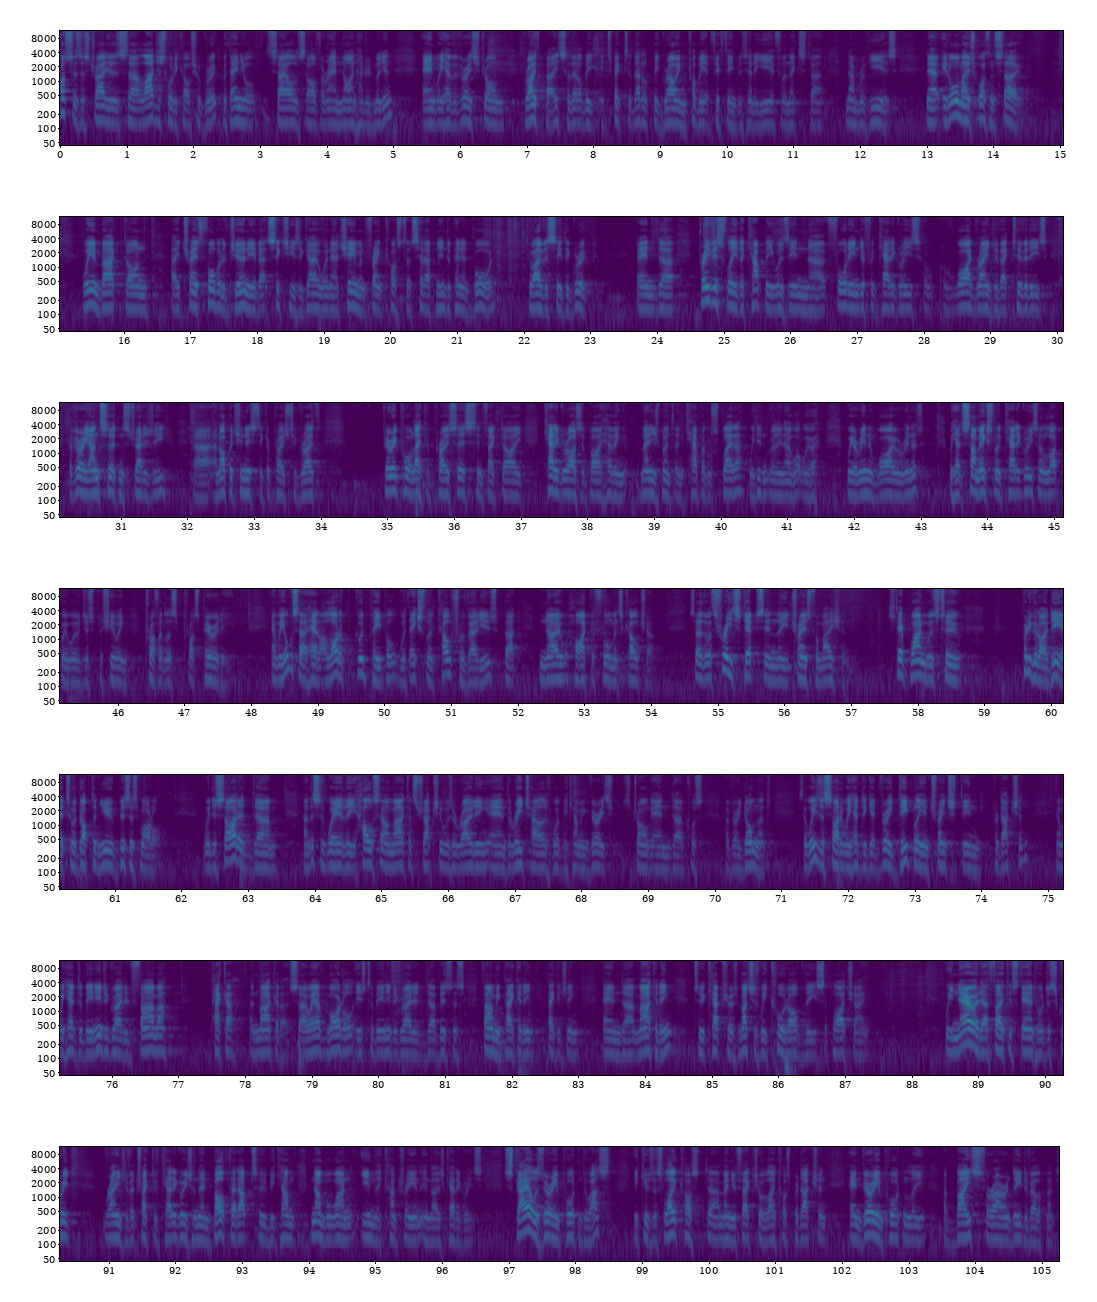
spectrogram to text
Costa is Australia's uh, largest horticultural group with annual sales of around 900 million and we have a very strong growth base, so that'll be expected, that'll be growing probably at 15% a year for the next uh, number of years. Now, it almost wasn't so. We embarked on a transformative journey about six years ago when our chairman, Frank Costa, set up an independent board to oversee the group. And uh, previously, the company was in uh, 14 different categories, a, wide range of activities, a very uncertain strategy, uh, an opportunistic approach to growth, very poor lack of process. In fact, I categorised it by having management and capital splatter. We didn't really know what we were, we were in and why we were in it. We had some excellent categories and a lot where we were just pursuing profitless prosperity. And we also had a lot of good people with excellent cultural values, but no high performance culture. So there were three steps in the transformation. Step one was to, pretty good idea, to adopt a new business model. We decided um, and this is where the wholesale market structure was eroding and the retailers were becoming very strong and, uh, of course, are very dominant. So we decided we had to get very deeply entrenched in production and we had to be an integrated farmer, packer and marketer. So our model is to be an integrated uh, business, farming, packaging, packaging and uh, marketing to capture as much as we could of the supply chain. We narrowed our focus down to a discrete range of attractive categories and then bulked that up to become number one in the country in, in those categories. Scale is very important to us. It gives us low-cost uh, manufacture low-cost production and, very importantly, a base for R&D development.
